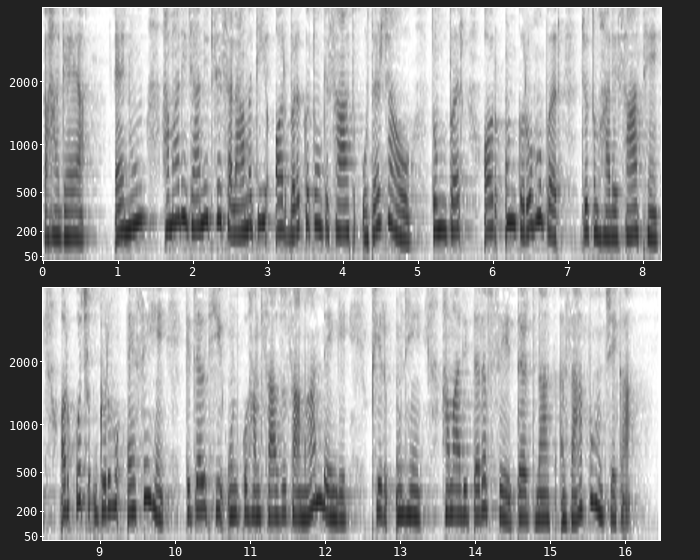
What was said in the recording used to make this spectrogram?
कहा गया एनू हमारी जानिब से सलामती और बरकतों के साथ उतर जाओ, तुम पर और उन ग्रोहों पर जो तुम्हारे साथ हैं, और कुछ ग्रोह ऐसे हैं कि जल्द ही उनको हम साजो सामान देंगे, फिर उन्हें हमारी तरफ़ से दर्दनाक अजाब पहुंचेगा।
